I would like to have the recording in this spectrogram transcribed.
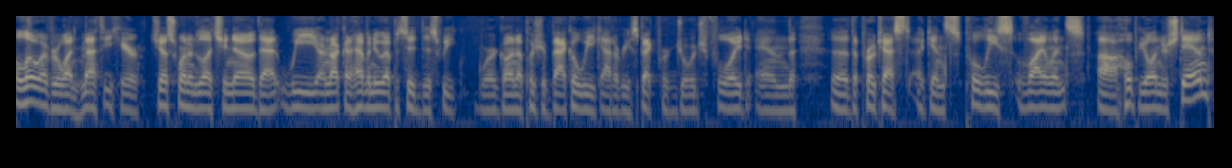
Hello, everyone. Matthew here. Just wanted to let you know that we are not going to have a new episode this week. We're going to push it back a week out of respect for George Floyd and uh, the protest against police violence. Uh, hope you understand.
